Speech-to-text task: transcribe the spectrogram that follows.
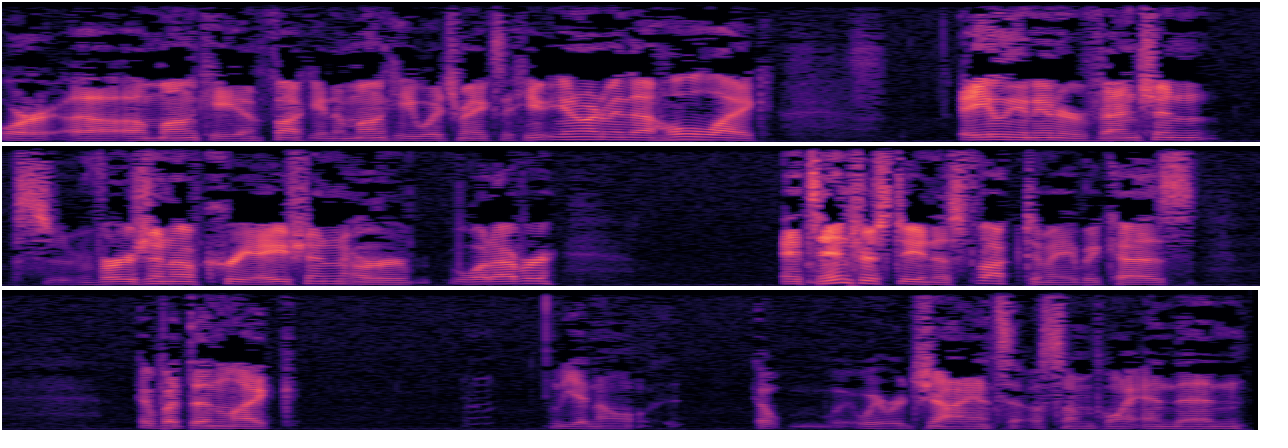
or uh, a monkey and fucking a monkey, which makes a hu- you know what I mean? That whole like alien intervention version of creation or whatever. It's interesting as fuck to me because, but then like, you know, it, we were giants at some point, and then,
